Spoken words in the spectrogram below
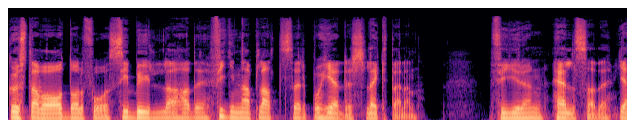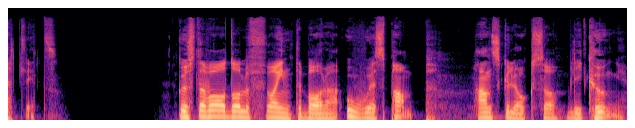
Gustav Adolf och Sibylla hade fina platser på hedersläktaren. Fyren hälsade hjärtligt. Gustav Adolf var inte bara OS-pamp han skulle också bli kung.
